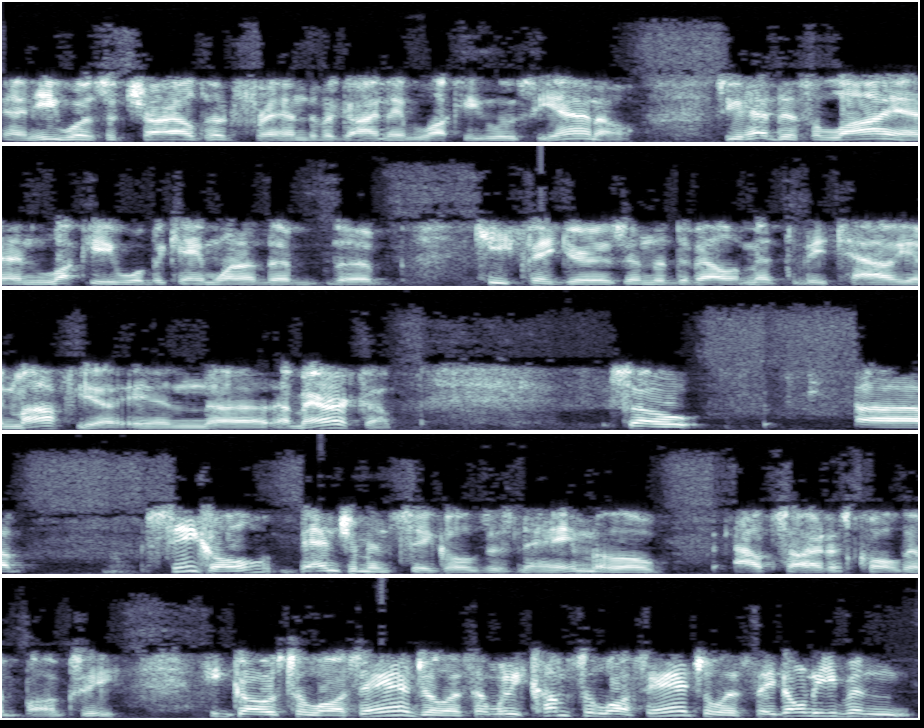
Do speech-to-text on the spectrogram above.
And he was a childhood friend of a guy named Lucky Luciano. So you had this alliance, and Lucky will became one of the, the key figures in the development of the Italian mafia in uh, America. So uh, Siegel, Benjamin Siegel is his name, although outsiders called him Bugsy. He goes to Los Angeles, and when he comes to Los Angeles, they don't even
